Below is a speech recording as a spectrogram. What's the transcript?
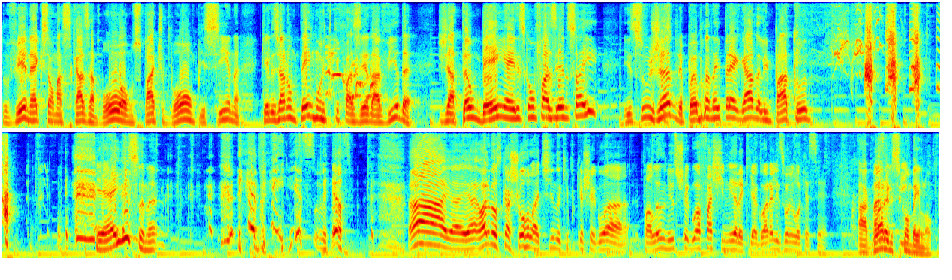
Tu vê, né, que são umas casas boas, uns pátios bons, piscina, que eles já não tem muito o que fazer da vida, já tão bem, aí eles ficam fazendo isso aí. E sujando, depois manda a empregada limpar tudo. É isso, né? É bem isso mesmo. Ai, ai, ai. Olha meus cachorros latindo aqui, porque chegou a. Falando nisso, chegou a faxineira aqui. Agora eles vão enlouquecer. Agora Mas, eles enfim. ficam bem loucos.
